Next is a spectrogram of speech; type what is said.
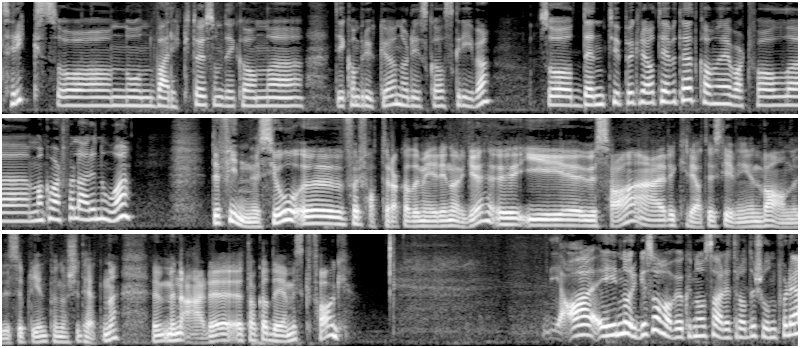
triks og noen verktøy som de kan, de kan bruke når de skal skrive. Så den type kreativitet kan vi i hvert fall Man kan i hvert fall lære noe. Det finnes jo forfatterakademier i Norge. I USA er kreativ skriving en vanlig disiplin på universitetene. Men er det et akademisk fag? Ja, I Norge så har vi jo ikke noe særlig tradisjon for det.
